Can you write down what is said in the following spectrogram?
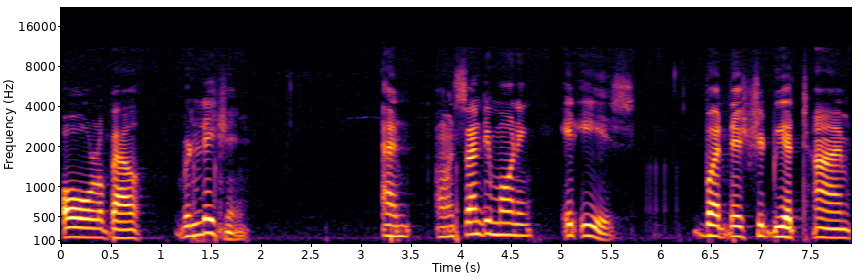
all about religion. And on Sunday morning, it is. But there should be a time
